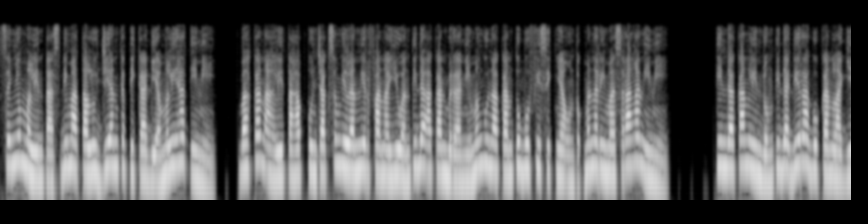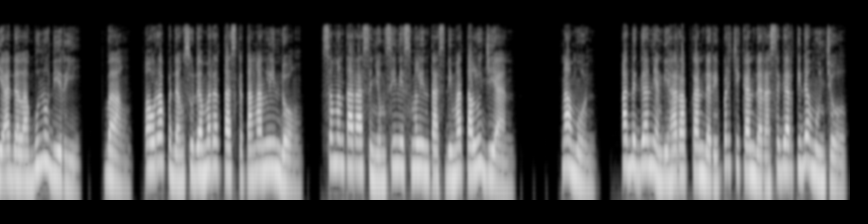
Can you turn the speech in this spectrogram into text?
Senyum melintas di mata Lujian ketika dia melihat ini. Bahkan ahli tahap puncak sembilan Nirvana Yuan tidak akan berani menggunakan tubuh fisiknya untuk menerima serangan ini. Tindakan Lindung tidak diragukan lagi adalah bunuh diri. Bang, aura pedang sudah meretas ke tangan Lindong sementara senyum sinis melintas di mata Lujian. Namun, adegan yang diharapkan dari percikan darah segar tidak muncul.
